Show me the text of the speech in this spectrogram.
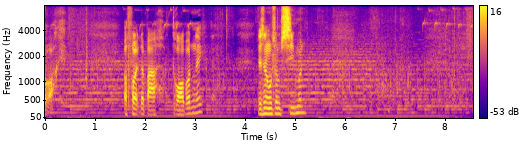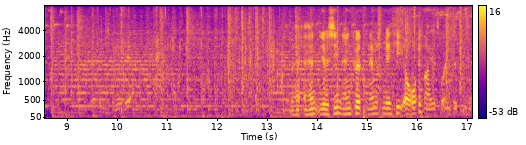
Fuck. Og folk, der bare dropper den, ikke? Det er sådan nogen som Simon. Han, han, jeg vil sige, han kørte nærmest mere helt over, ikke? Nej, jeg tror ikke, det er den her.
